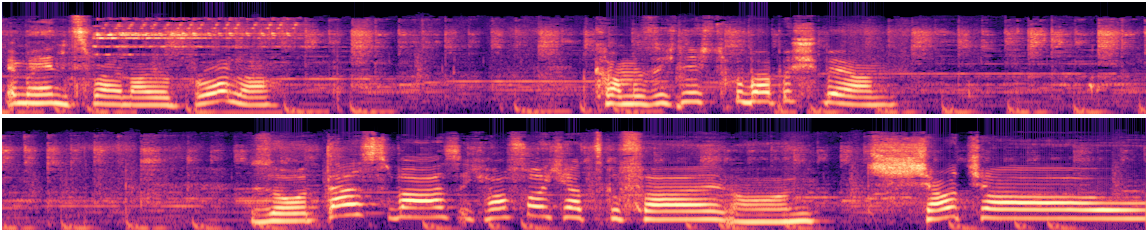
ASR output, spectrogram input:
Immerhin zwei neue Brawler. Kann man sich nicht drüber beschweren. So, das war's. Ich hoffe, euch hat's gefallen und ciao, ciao.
